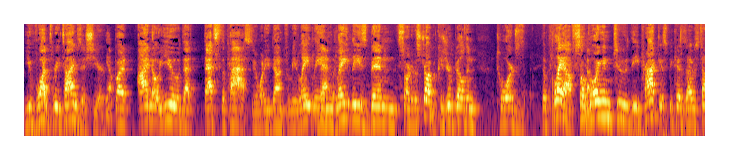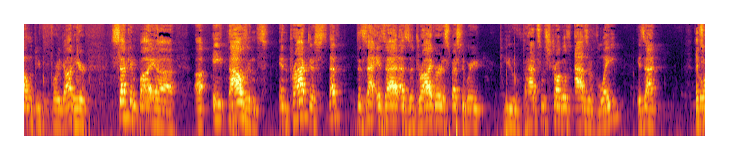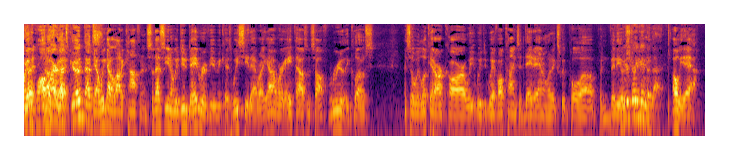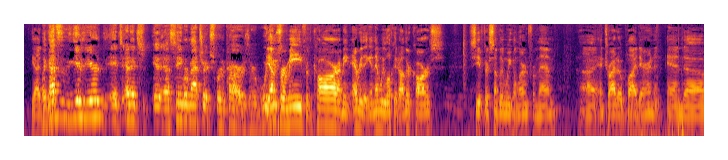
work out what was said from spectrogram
you've won three times this year. Yep. But I know you that that's the past. You know what have you done for me lately? And lately's been sort of a struggle because you're building towards the playoffs. So Yep. going into the practice, because I was telling the people before you got here, second by uh, uh, eight thousandths in practice. That does that is that as a driver, especially where you, you've had some struggles as of late. Is that That's going good. to qualifier? No, that's good. That's yeah, we got a lot of confidence. So that's you know we do data review because we see that we're like, oh, we're eight thousandths off, really close. And so we look at our car. We, we, we have all kinds of data analytics we pull up and video. You're big streaming. into that. Oh yeah, yeah. like that's you're, you're it's and it's uh, sabermetrics for the cars or yeah, you for me, for the car, I mean everything, and then we look at other cars, see if there's something we can learn from them, uh, and try to apply, Darren. And, and uh,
